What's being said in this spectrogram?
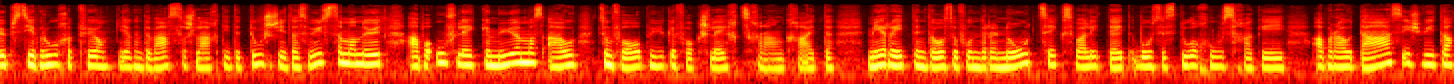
Ob sie die brauchen für irgendeine Wasserschlacht in der Dusche, das wissen wir nicht. Aber auflegen müssen wir es auch zum Vorbeugen von Geschlechtskrankheiten. Wir reden hier so von einer Notsexualität, wo es durchaus geben kann. Aber auch das ist wieder,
